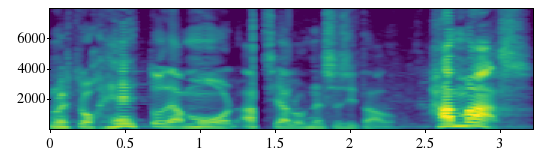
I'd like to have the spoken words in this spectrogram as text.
nuestro gesto de amor hacia los necesitados. Jamás.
